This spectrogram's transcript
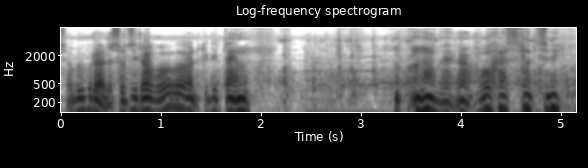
सबै कुराहरू सोचिरहेको हो। अलिकति टाइम नभएर हो खासमा चाहिँ।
